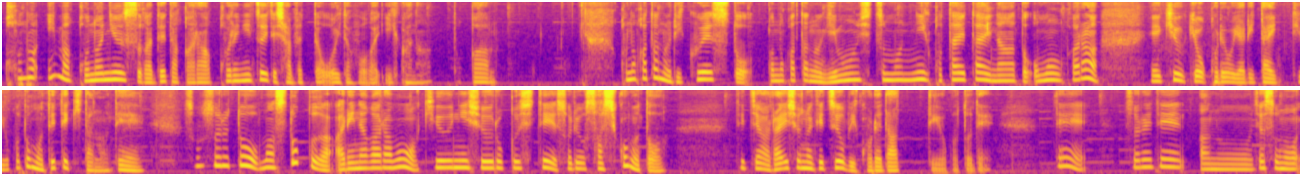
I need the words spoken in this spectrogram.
この今このニュースが出たからこれについて喋っておいた方がいいかなとかこの方のリクエストこの方の疑問質問に答えたいなと思うから、えー、急遽これをやりたいっていうことも出てきたのでそうすると、まあ、ストックがありながらも急に収録してそれを差し込むと。でじゃあ来週の月曜日これだっていうことで。でそれであのじゃあその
